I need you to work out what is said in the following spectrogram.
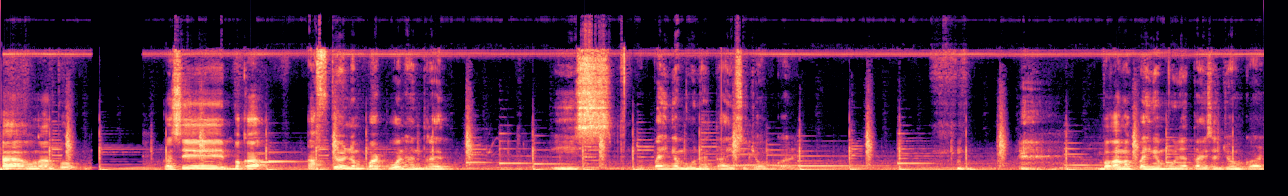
Ah, oo nga po. Kasi baka after ng part 100 is magpahinga muna tayo sa job car. baka magpahinga muna tayo sa job car.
